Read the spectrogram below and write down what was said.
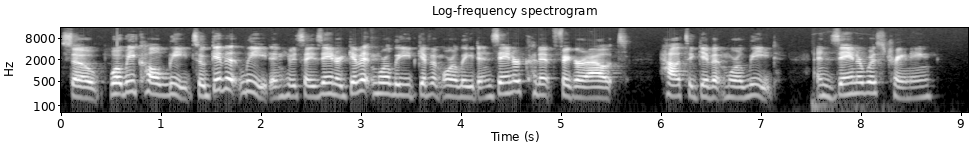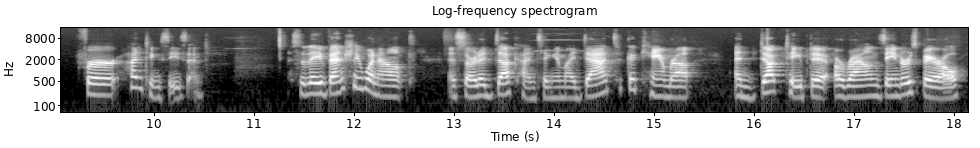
So what we call lead. So give it lead, and he would say, Xander, give it more lead, give it more lead, and Xander couldn't figure out how to give it more lead, and Xander was training for hunting season. So they eventually went out and started duck hunting, and my dad took a camera and duct taped it around Xander's barrel,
